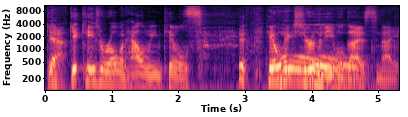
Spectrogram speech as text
get, Yeah. get Cage a role when Halloween kills. He'll make sure that evil Oh. dies tonight.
